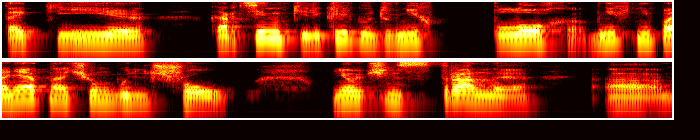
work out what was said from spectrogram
такие картинки или кликают в них плохо. В них непонятно, о чем будет шоу. У меня очень странное а,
